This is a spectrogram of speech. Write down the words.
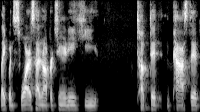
Like when Suarez had an opportunity, he tucked it and passed it.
